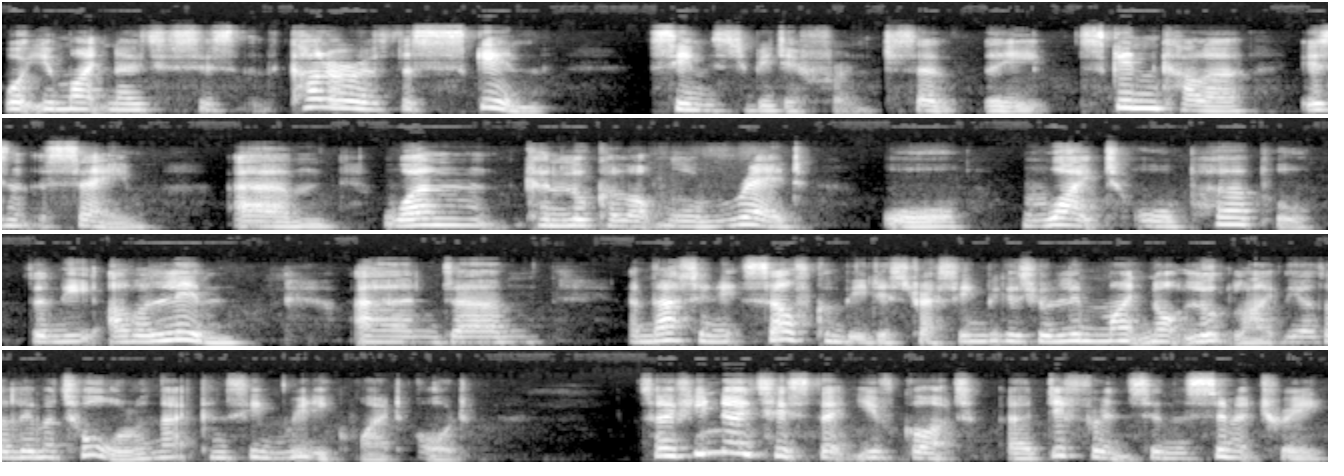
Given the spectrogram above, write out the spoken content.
what you might notice is that the colour of the skin seems to be different. So the skin colour isn't the same. Um, one can look a lot more red or white or purple than the other limb. And um, and that in itself can be distressing because your limb might not look like the other limb at all, and that can seem really quite odd. So if you notice that you've got a difference in the symmetry,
